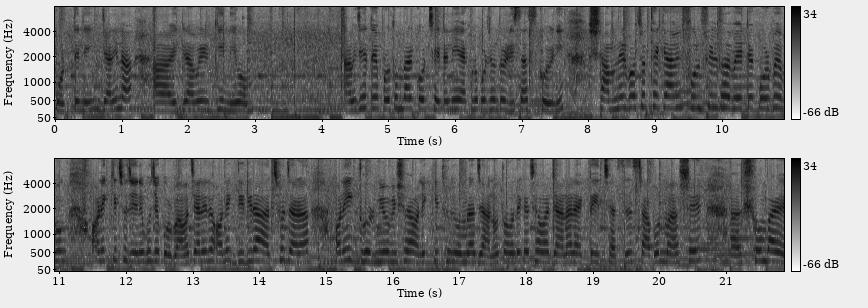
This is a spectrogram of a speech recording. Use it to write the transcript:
পড়তে নেই। জানি না আর গ্রামের কি নিয়ম। আমি যেহেতু প্রথমবার করছি এটা নিয়ে এখনও পর্যন্ত রিসার্চ করিনি। সামনের বছর থেকে আমি ফুলফিলভাবে এটা করব এবং অনেক কিছু জেনে বুঝে করব। আমার চ্যানেলে অনেক দিদিরা আছো যারা অনেক ধর্মীয় বিষয়ে অনেক কিছু তোমরা জানো। তোমাদের কাছে আমার জানার একটা ইচ্ছা আছে শ্রাবণ আহ, সোমবারে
